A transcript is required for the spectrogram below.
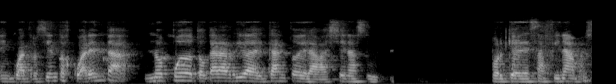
en 440, no puedo tocar arriba del canto de la ballena azul, porque desafinamos.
